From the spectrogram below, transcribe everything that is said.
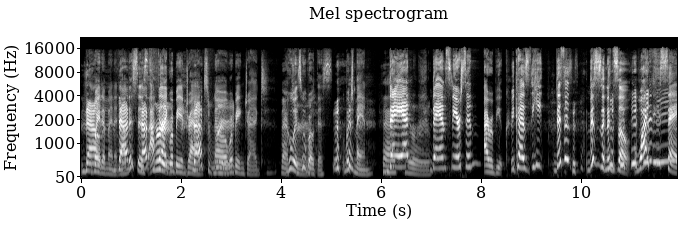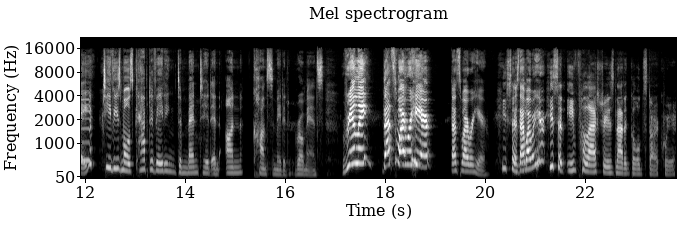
Wait a minute. Now this is I feel like we're being dragged. That's No, we're being dragged. That's who is who wrote this? Which man? That's Dan rude. Dan Snierson. I rebuke because he. This is this is an insult. Why did he say TV's most captivating, demented, and unconsummated romance? Really? That's why we're here. That's why we're here. He said, Is that why we're here? He said Eve Polastri is not a gold star queer.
